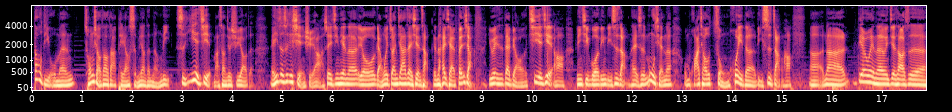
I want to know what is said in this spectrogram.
到底我们。从小到大培养什么样的能力是业界马上就需要的？哎，这是个显学啊！所以今天呢，有两位专家在现场跟大家一起来分享。一位是代表企业界啊，林奇国林理事长，他也是目前呢我们华侨总会的理事长哈啊。那第二位呢，介绍是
